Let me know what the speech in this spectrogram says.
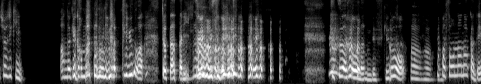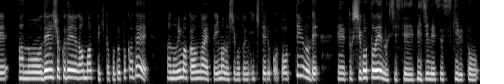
正直あんだけ頑張ったのになっていうのはちょっとあったりするんですね。実はそうなんですけどやっぱそんな中であの前職で頑張ってきたこととかであの今考えて今の仕事に生きてることっていうのでえーと、仕事への姿勢ビジネススキルと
